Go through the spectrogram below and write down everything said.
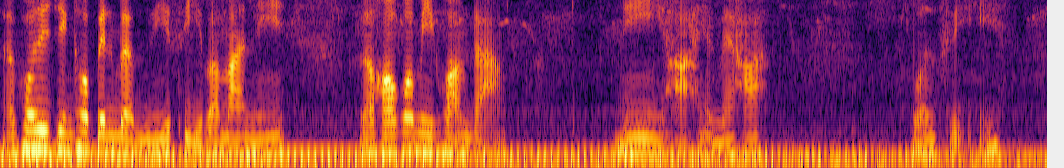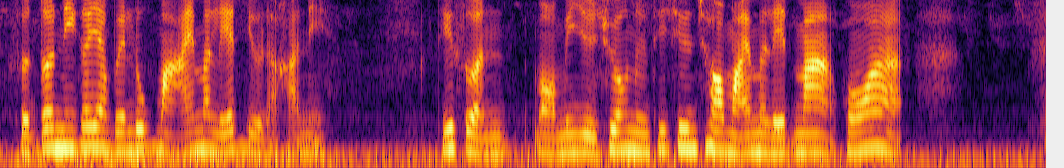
แล้วเพราะที่จริงเขาเป็นแบบนี้สีประมาณนี้ แล้วเขาก็มีความด่าง นี่ค่ะ เห็นไหมคะ บนสี ส่วนต้นนี้ก็ยังเป็นลูกไม้มเมล็ดอยู่นะคะ นี่ ที่สวนหมอมีอยู่ช่วงหนึ่งที่ชื่นชอบไม้มเมล็ดมาก เพราะว่าเส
